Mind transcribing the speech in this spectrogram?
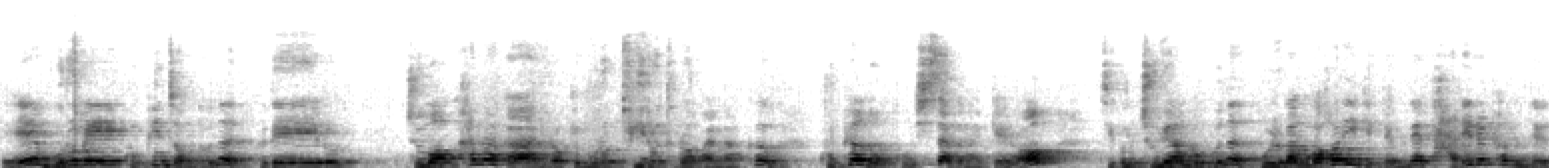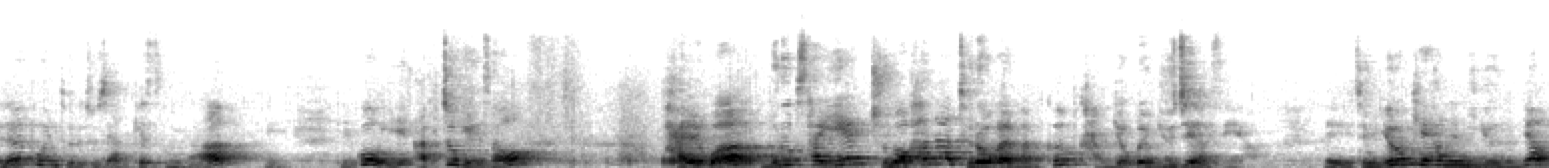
네, 무릎의 굽힌 정도는 그대로 주먹 하나가 이렇게 무릎 뒤로 들어갈 만큼 굽혀놓고 시작을 할게요. 지금 중요한 부분은 골반과 허리이기 때문에 다리를 펴는 데는 포인트를 주지 않겠습니다. 네. 그리고 이 앞쪽에서 발과 무릎 사이에 주먹 하나 들어갈 만큼 간격을 유지하세요. 네, 지금 이렇게 하는 이유는요.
